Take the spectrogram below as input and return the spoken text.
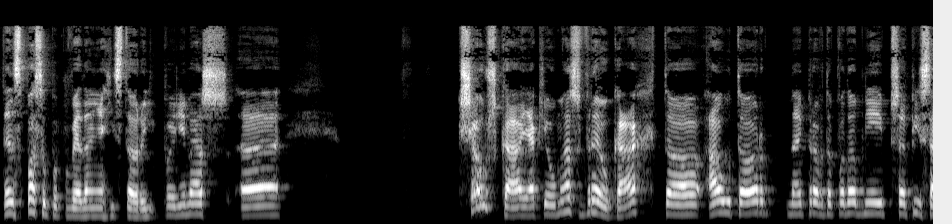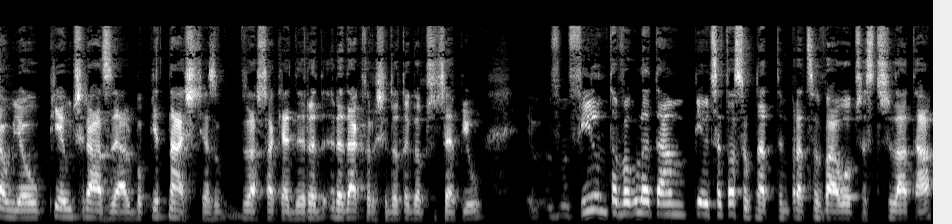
ten sposób opowiadania historii, ponieważ e, książka, jak ją masz w rękach, to autor najprawdopodobniej przepisał ją pięć razy albo piętnaście, zwłaszcza kiedy redaktor się do tego przyczepił. Film to w ogóle tam 500 osób nad tym pracowało przez trzy lata.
